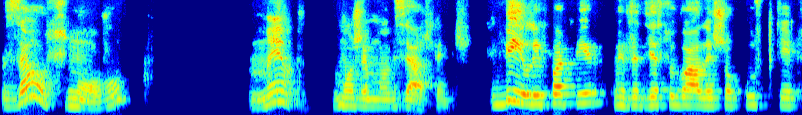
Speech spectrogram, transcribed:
за основу ми можемо взяти білий папір. Ми вже з'ясували, що хустки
